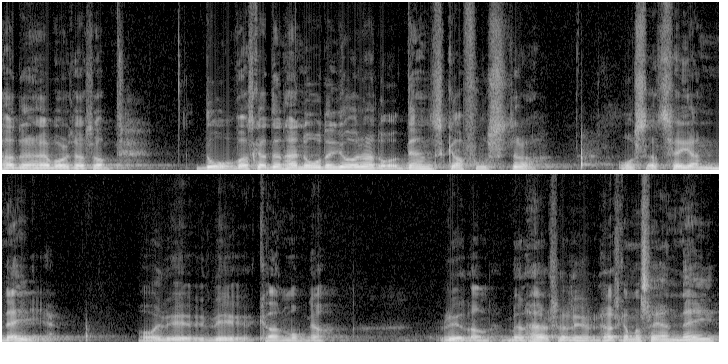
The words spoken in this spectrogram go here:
hade det här varit alltså. Då, vad ska den här nåden göra då? Den ska fostra oss att säga nej. Ja, det, det kan många redan. Men här ska, ni, här ska man säga nej,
